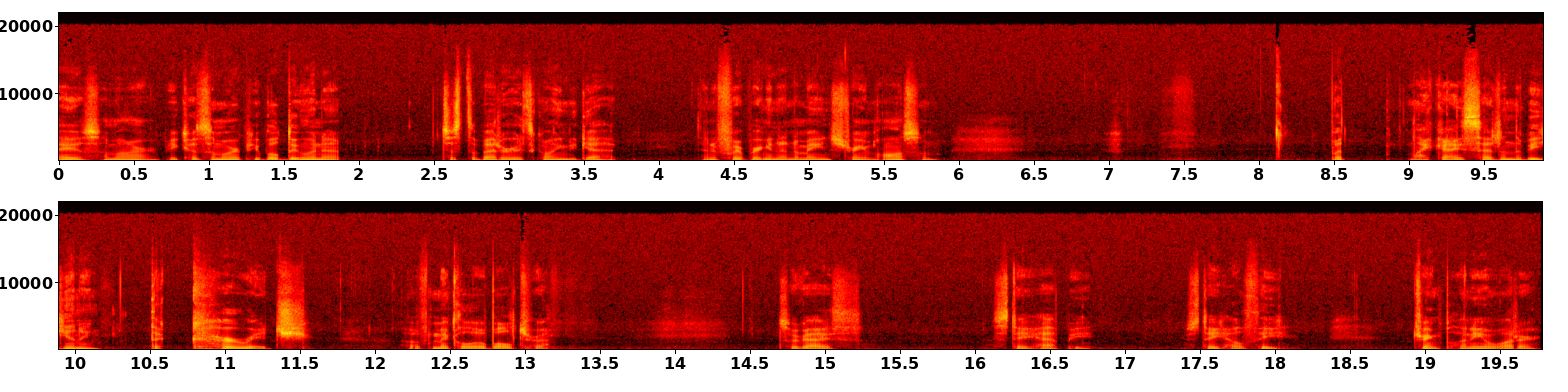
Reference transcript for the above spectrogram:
ASMR because the more people doing it, just the better it's going to get. And if we bring it into mainstream, awesome. But like I said in the beginning, the courage of Michelob Ultra. So guys, stay happy, stay healthy, drink plenty of water,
